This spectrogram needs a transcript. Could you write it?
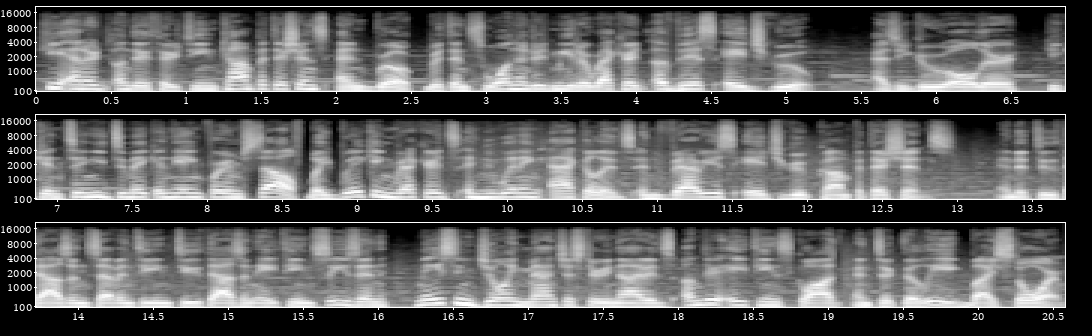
he entered under 13 competitions and broke Britain's 100-meter record of his age group. As he grew older, he continued to make a name for himself by breaking records and winning accolades in various age group competitions. In the 2017-2018 season, Mason joined Manchester United's under-18 squad and took the league by storm,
